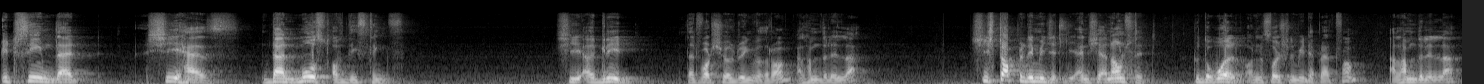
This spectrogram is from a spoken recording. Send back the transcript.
it seemed that she has done most of these things. She agreed that what she was doing was wrong, Alhamdulillah. She stopped it immediately and she announced it to the world on a social media platform, Alhamdulillah.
